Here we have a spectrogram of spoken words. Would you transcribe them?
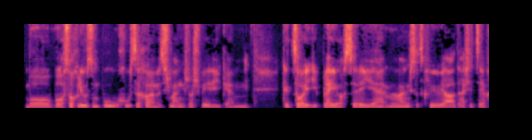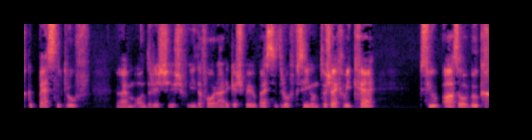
wo, wo so ein bisschen aus dem Bauch rauskommen. Das ist manchmal noch schwierig. Ähm, so in Playoff-Serien hat man manchmal so das Gefühl, ja, der ist jetzt einfach besser drauf. Ähm, oder ist, ist in den vorherigen Spielen besser drauf gewesen. Und du hast eigentlich wie kein, also wirklich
